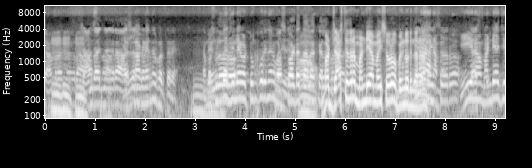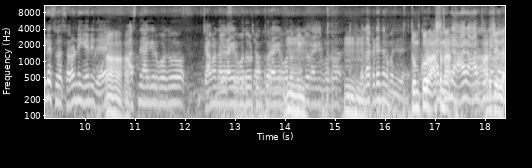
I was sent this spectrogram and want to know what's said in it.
ಚಾಮರಾಜನಗರ ಎಲ್ಲಾ ಕಡೆಯಿಂದ ಬರ್ತಾರೆ. ನಮ್ಮ ಬೆಂಗಳೂರು, ಜಿಲ್ಲೆ ತುಮಕೂರಿಂದ ಹೊಸಕೋಟೆ ತಾಲೂಕು ಬಟ್ ಜಾಸ್ತಿ ಅಂದ್ರೆ ಮಂಡ್ಯ ಮೈಸೂರು ಬೆಂಗಳೂರಿಂದ ಈ ನಮ್ಮ ಮಂಡ್ಯ ಜಿಲ್ಲೆ ಸರೌಂಡಿಂಗ್ ಏನಿದೆ. ಹಾಸನ ಆಗಿರ್ಬೋದು ಚಾಮರಾಜನಗರ ಆಗಿರ್ಬೋದು ತುಮಕೂರು ಆಗಿರ್ಬೋದು ಬೆಂಗಳೂರು ಆಗಿರ್ಬೋದು ಎಲ್ಲಾ ಕಡೆಯಿಂದ ಬಂದಿದೆ. ತುಮಕೂರು ಹಾಸನ ಆರು- ಆರು ಜಿಲ್ಲೆ.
